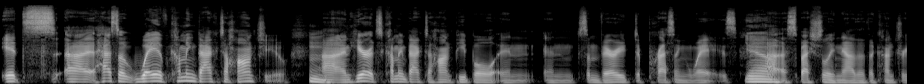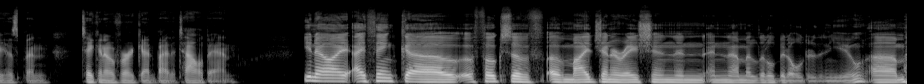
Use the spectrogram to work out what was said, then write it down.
it's uh, has a way of coming back to haunt you. Hmm. Uh, and here it's coming back to haunt people in in some very depressing ways. Yeah. Uh, especially now that the country has been taken over again by the Taliban. You know, I, I think uh, folks of, of my generation, and, and I'm a little bit older than you. Um,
